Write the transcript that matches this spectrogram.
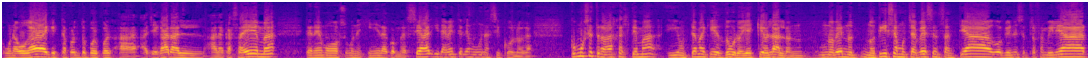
una abogada que está pronto por, a, llegar al- a la casa EMA, tenemos una ingeniera comercial y también tenemos una psicóloga. ¿Cómo se trabaja el tema? Y es un tema que es duro y hay que hablarlo. Uno ve no- noticias muchas veces en Santiago, violencia intrafamiliar,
